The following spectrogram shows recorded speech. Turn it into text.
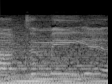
talk to me.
